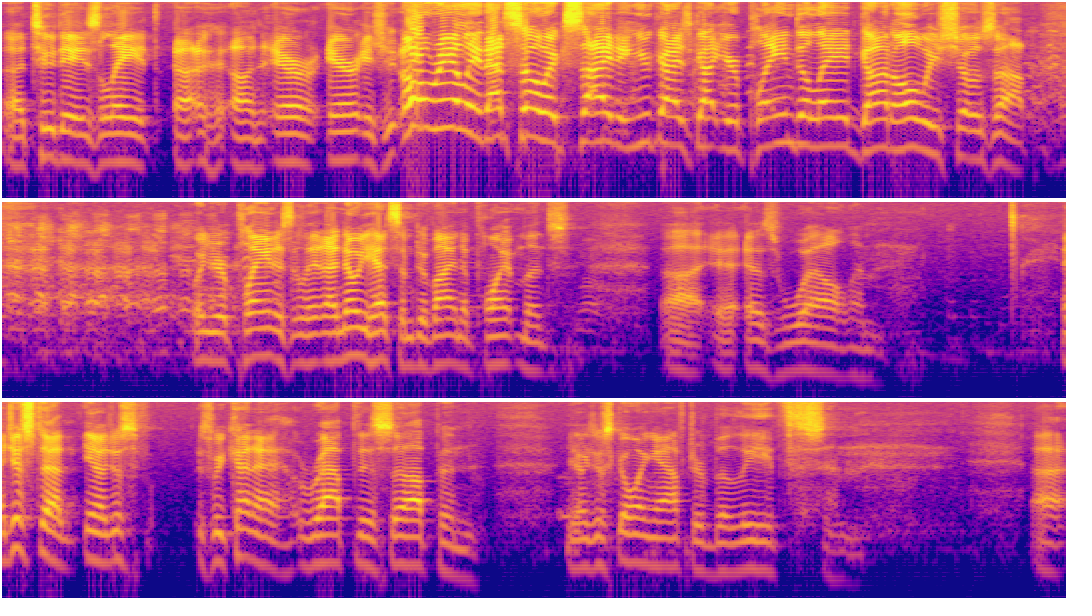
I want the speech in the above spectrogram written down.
uh, two days late uh, on air air issues. Oh, really? That's so exciting. You guys got your plane delayed. God always shows up when your plane is delayed. I know you had some divine appointments uh, as well, and and just uh, you know, just as we kind of wrap this up, and you know, just going after beliefs and. Uh,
